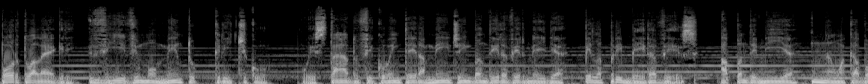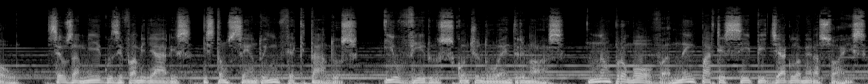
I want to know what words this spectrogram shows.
Porto Alegre vive um momento crítico. O estado ficou inteiramente em bandeira vermelha pela primeira vez. A pandemia não acabou. Seus amigos e familiares estão sendo infectados e o vírus continua entre nós. Não promova nem participe de aglomerações.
